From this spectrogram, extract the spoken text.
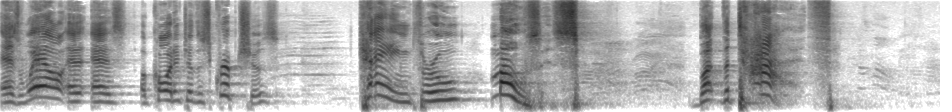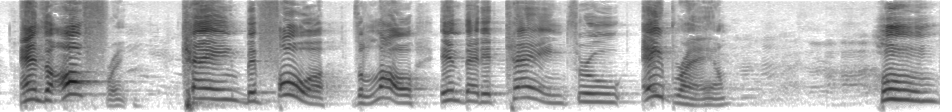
as well as, as, according to the scriptures, came through Moses. But the tithe and the offering came before the law in that it came through Abraham, whom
